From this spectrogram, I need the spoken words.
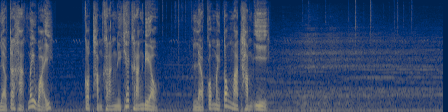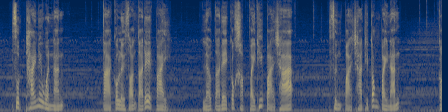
แล้วถ้าหากไม่ไหว ก็ทำครั้งนี้แค่ครั้งเดียว แล้วก็ไม่ต้องมาทำอีก สุดท้ายในวันนั้น ตาก็เลยสอนตาเรศไป แล้วตาเรศก็ขับไปที่ป่าช้า ซึ่งป่าช้าที่ต้องไปนั้น ก็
